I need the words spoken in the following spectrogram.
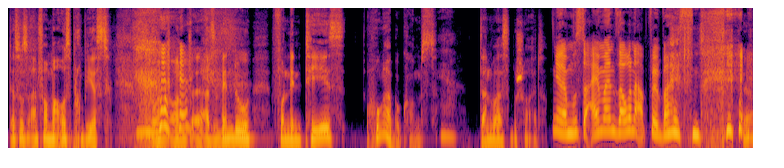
dass du es einfach mal ausprobierst. Und, und äh, also wenn du von den Tees Hunger bekommst, ja dann weißt du Bescheid. Ja, dann musst du einmal einen sauren Apfel beißen. Ja.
